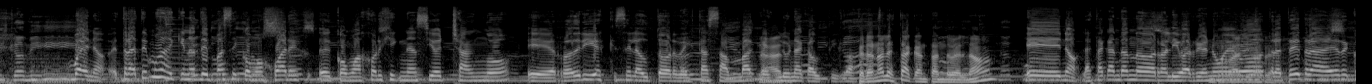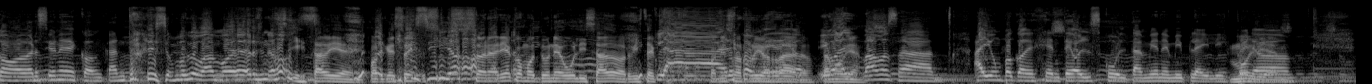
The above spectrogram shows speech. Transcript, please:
Bueno, tratemos de que no te pase como, Juárez, eh, como a Jorge Ignacio Chango eh, Rodríguez, que es el autor de esta samba, que Claro. es Luna Cautiva. Pero no le está cantando él, ¿no? Eh, no, la está cantando Rally Barrio Nuevo. Rally Barrio. Traté de traer como versiones con cantores un poco más modernos. Y está bien, porque Porque soy- si no- sonaría como tu nebulizador, ¿viste? Claro, Con esos ruidos medio. raros. Está muy Igual bien. vamos a. Hay un poco de gente old school también en mi playlist. Muy pero. bien.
